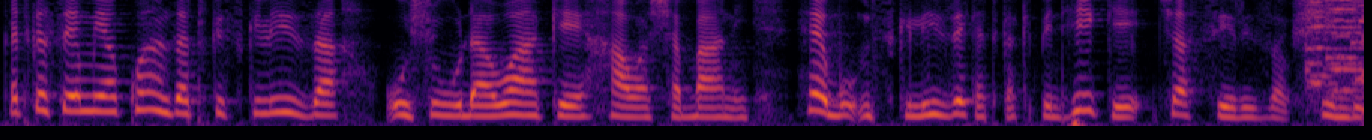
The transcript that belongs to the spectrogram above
katika sehemu ya kwanza tukisikiliza ushuhuda wake hawa shabani. Hebu msikilize katika kipindi hiki cha siri za ushindi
